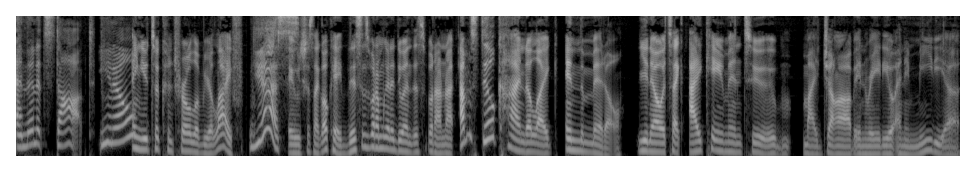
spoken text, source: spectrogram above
And then it stopped, you know? And you took control of your life. yes. It was just like, okay, this is what I'm going to do and this is what I'm not. I'm still kind of like in the middle. You know, it's like I came into my job in radio and in media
